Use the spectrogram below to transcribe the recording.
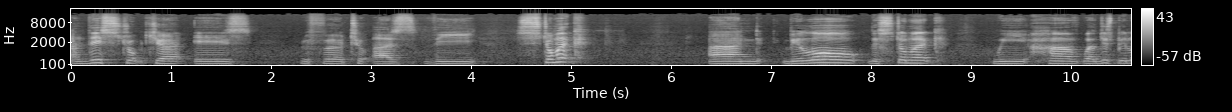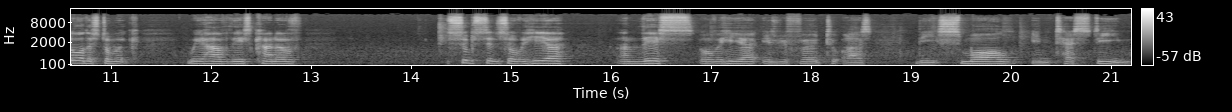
and this structure is referred to as the stomach. And below the stomach we have well just below the stomach we have this kind of substance over here and this over here is referred to as the small intestine.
